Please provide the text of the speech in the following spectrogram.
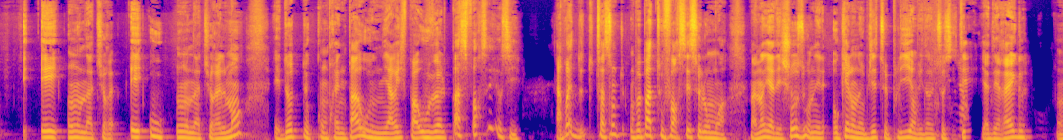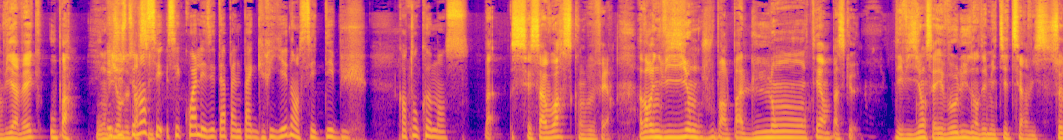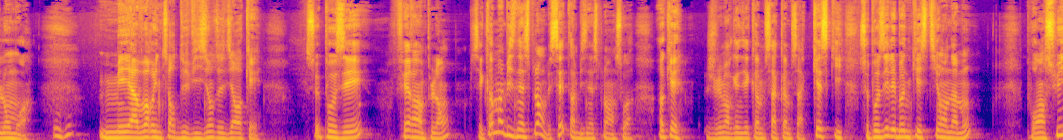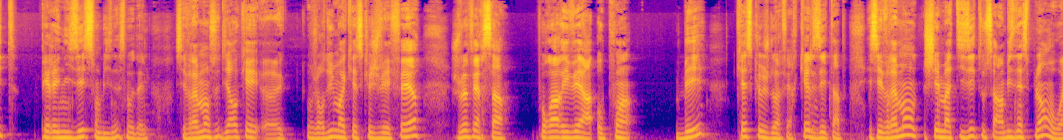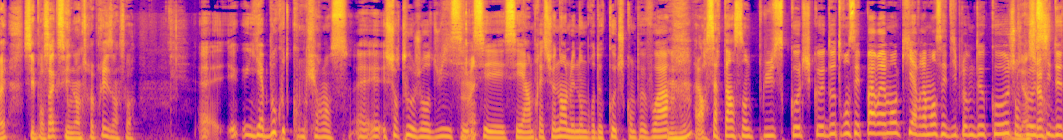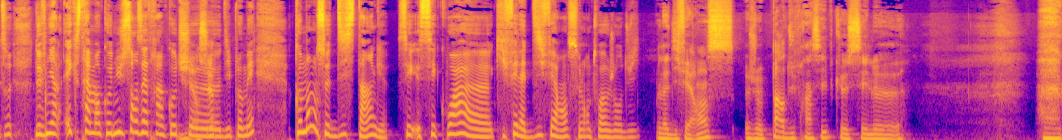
et, ont naturel et ou ont naturellement et d'autres ne comprennent pas ou n'y arrivent pas ou veulent pas se forcer aussi. Après, de toute façon, on peut pas tout forcer selon moi. Maintenant, il y a des choses où on est, auxquelles on est obligé de se plier. On vit dans une société, il y a des règles, on vit avec ou pas. Ou on Et vit justement, c'est quoi les étapes à ne pas griller dans ces débuts quand on commence? Bah, c'est savoir ce qu'on veut faire. Avoir une vision, je vous parle pas de long terme parce que des visions, ça évolue dans des métiers de service, selon moi. Mhm. Mais avoir une sorte de vision de dire, OK, se poser, faire un plan, c'est comme un business plan, mais c'est un business plan en soi. OK, je vais m'organiser comme ça, comme ça. Qu'est-ce qui... Se poser les bonnes questions en amont pour ensuite pérenniser son business model. C'est vraiment se dire, OK, euh, aujourd'hui, moi, qu'est-ce que je vais faire? Je veux faire ça. Pour arriver à, au point B, qu'est-ce que je dois faire? Quelles étapes? Et c'est vraiment schématiser tout ça. Un business plan, ouais, c'est pour ça que c'est une entreprise en soi. Euh, Il y a beaucoup de concurrence, euh, surtout aujourd'hui. C'est Ouais. impressionnant le nombre de coachs qu'on peut voir. Mhm. Alors certains sont plus coachs que d'autres. On ne sait pas vraiment qui a vraiment ses diplômes de coach. On peut sûr. aussi de- devenir extrêmement connu sans être un coach euh, diplômé. Comment on se distingue? C'est quoi qui fait la différence selon toi aujourd'hui? La différence, je pars du principe que c'est le...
